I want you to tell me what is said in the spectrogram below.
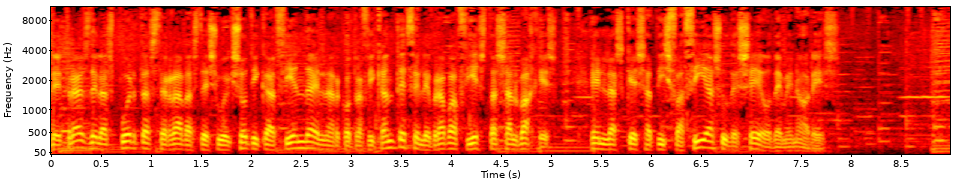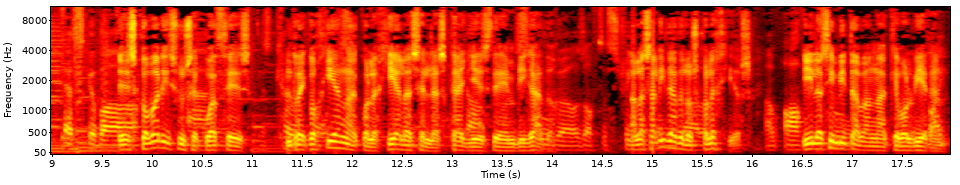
Detrás de las puertas cerradas de su exótica hacienda, el narcotraficante celebraba fiestas salvajes en las que satisfacía su deseo de menores. Escobar y sus secuaces recogían a colegialas en las calles de Envigado, a la salida de los colegios, y las invitaban a que volvieran.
